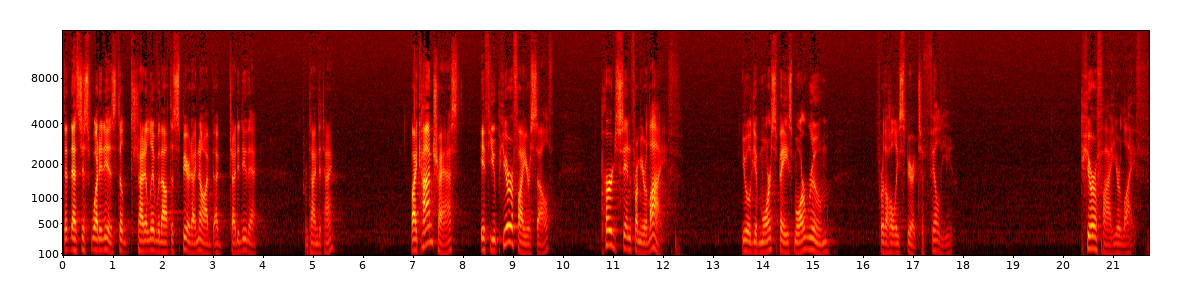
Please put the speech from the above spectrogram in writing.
That, that's just what it is to try to live without the Spirit. I know, I've, I've tried to do that from time to time. By contrast, if you purify yourself, purge sin from your life, you will give more space, more room for the Holy Spirit to fill you. Purify your life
